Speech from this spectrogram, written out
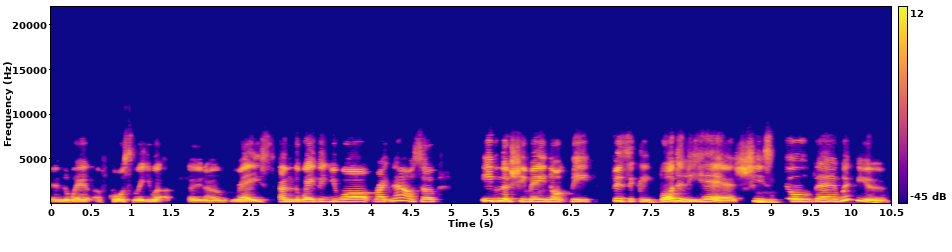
in the way, of course, the way you were, you know, raised and the way that you are right now. So even though she may not be physically, bodily here, she's mm. still there with you,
